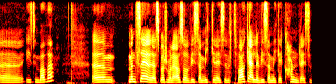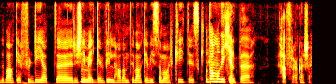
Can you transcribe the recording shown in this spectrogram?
eh, i Zimbabwe. Men så er jo det spørsmålet altså hvis de ikke reiser tilbake, eller hvis de ikke kan reise tilbake fordi at eh, regimet Mm. ikke vil ha dem tilbake hvis de har vært kritiske. Og da må de kjempe herfra, kanskje.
